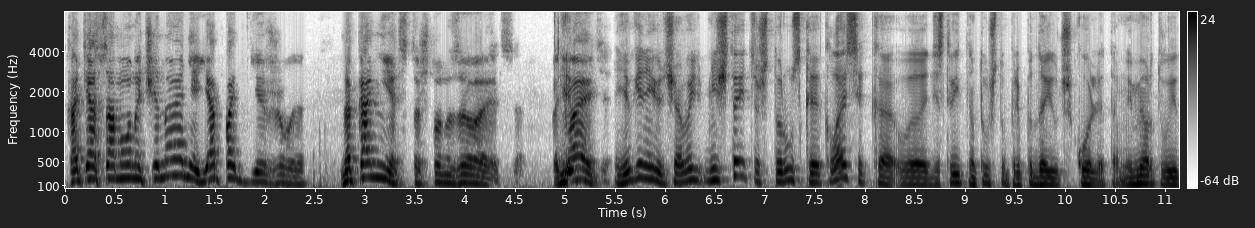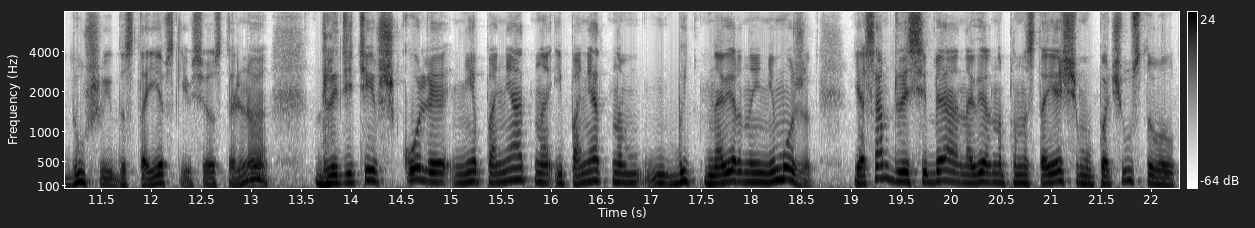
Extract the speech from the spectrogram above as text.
Хотя само начинание я поддерживаю. Наконец-то, что называется. Понимаете? Евгений Юрьевич, а вы не считаете, что русская классика, э, действительно то, что преподают в школе, там и «Мертвые души», и Достоевский, и все остальное, для детей в школе непонятно и понятно быть, наверное, не может? Я сам для себя, наверное, по-настоящему почувствовал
